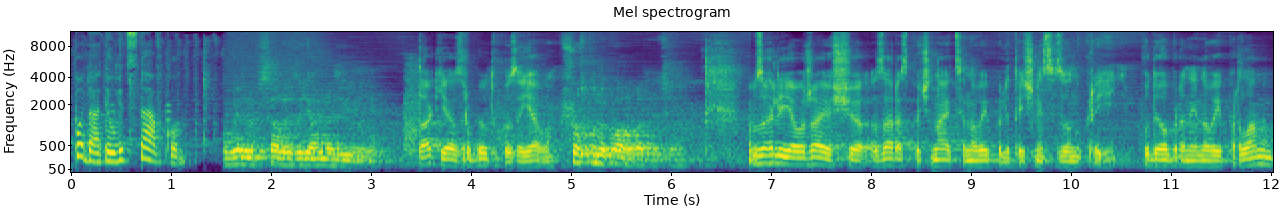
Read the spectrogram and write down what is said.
подати у відставку. Ви написали заяву на звільнення. Так, я зробив таку заяву. Що спонукало вас до цього? Взагалі, я вважаю, що зараз починається новий політичний сезон в Україні. Буде обраний новий парламент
